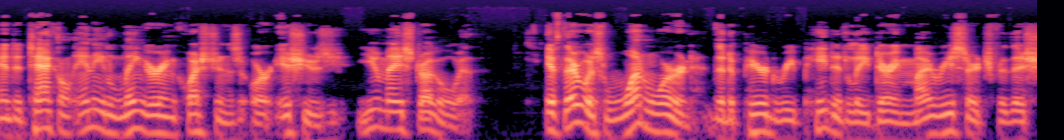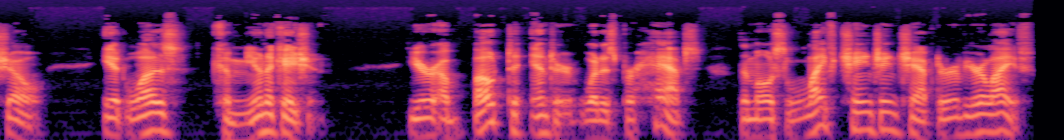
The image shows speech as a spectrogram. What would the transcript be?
and to tackle any lingering questions or issues you may struggle with. If there was one word that appeared repeatedly during my research for this show, it was communication. You're about to enter what is perhaps the most life changing chapter of your life.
